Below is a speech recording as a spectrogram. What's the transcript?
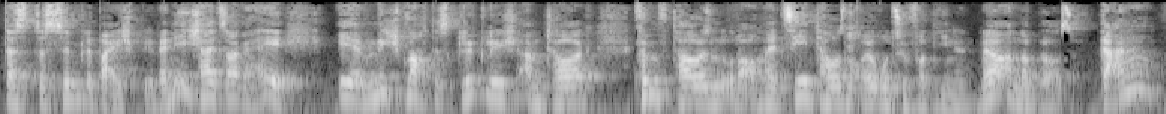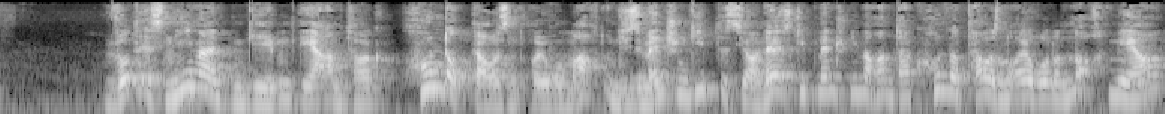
das, das simple Beispiel. Wenn ich halt sage, hey, mich macht es glücklich, am Tag 5.000 oder auch mal 10.000 Euro zu verdienen ne, an der Börse, dann wird es niemanden geben, der am Tag 100.000 Euro macht. Und diese Menschen gibt es ja. Ne? Es gibt Menschen, die machen am Tag 100.000 Euro oder noch mehr,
